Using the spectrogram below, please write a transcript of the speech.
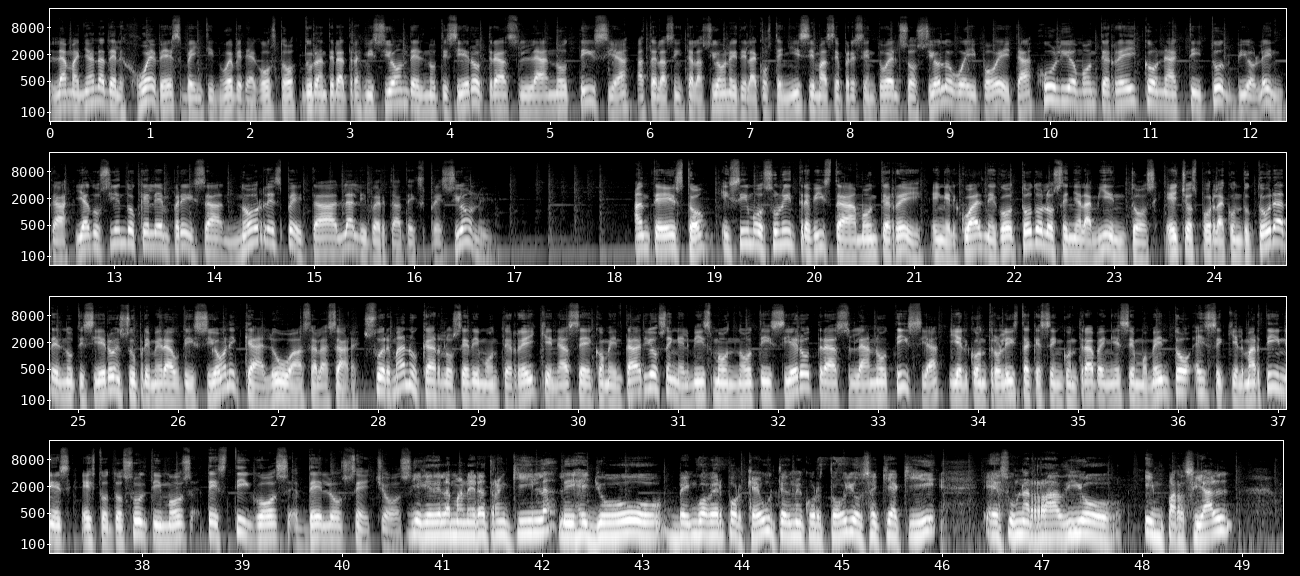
La mañana del jueves 29 de agosto, durante la transmisión del noticiero tras la noticia hasta las instalaciones de la costeñísima se presentó el sociólogo y poeta Julio Monterrey con actitud violenta y aduciendo que la empresa no respeta la libertad de expresión. Ante esto, hicimos una entrevista a Monterrey, en el cual negó todos los señalamientos hechos por la conductora del noticiero en su primera audición, Calúa Salazar. Su hermano Carlos Edi Monterrey, quien hace comentarios en el mismo noticiero tras la noticia, y el controlista que se encontraba en ese momento, Ezequiel Martínez, estos dos últimos testigos de los hechos. Llegué de la manera tranquila, le dije, yo vengo a ver por qué usted me cortó, yo sé que aquí es una radio imparcial,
